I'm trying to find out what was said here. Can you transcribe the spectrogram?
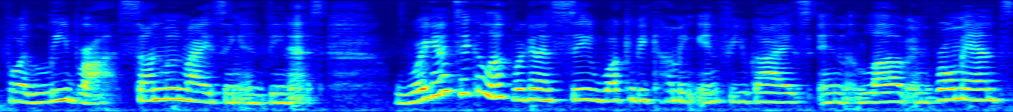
for Libra, Sun, Moon, Rising, and Venus. We're gonna take a look. We're gonna see what could be coming in for you guys in love and romance.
